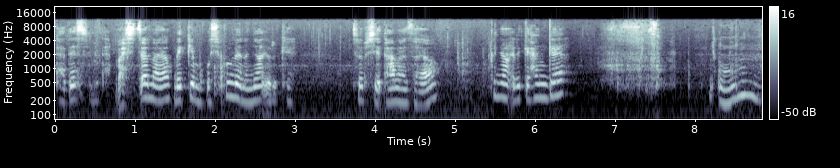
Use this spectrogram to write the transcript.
다 됐습니다. 맛있잖아요. 몇 개 먹고 싶으면은요 이렇게 접시에 담아서요. 그냥 이렇게 한 개, 음,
